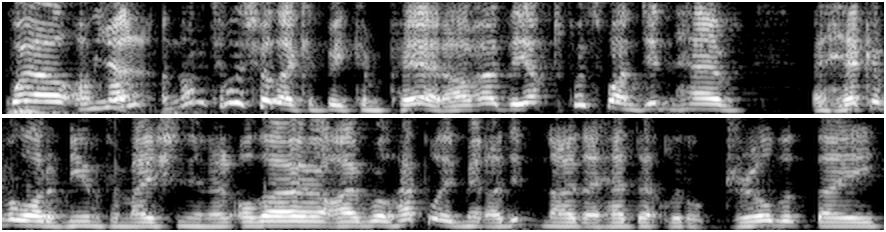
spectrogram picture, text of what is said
Well, I'm, Yeah. not, I'm not entirely sure they could be compared. Uh, the octopus one didn't have a heck of a lot of new information in it, although I will happily admit I didn't know they had that little drill that they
